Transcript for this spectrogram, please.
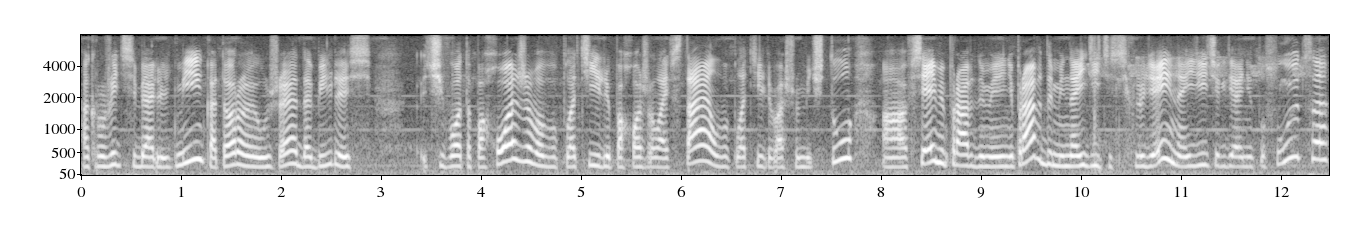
окружить себя людьми, которые уже добились чего-то похожего, воплотили похожий лайфстайл, воплотили вашу мечту, а, всеми правдами и неправдами. Найдите этих людей, найдите, где они тусуются,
